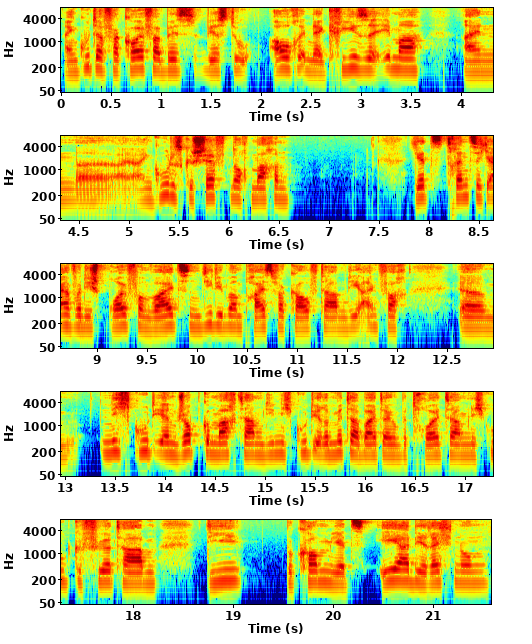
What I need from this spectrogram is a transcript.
ein guter Verkäufer bist, wirst du auch in der Krise immer ein, äh, ein gutes Geschäft noch machen. Jetzt trennt sich einfach die Spreu vom Weizen, die, die beim Preis verkauft haben, die einfach ähm, nicht gut ihren Job gemacht haben, die nicht gut ihre Mitarbeiter betreut haben, nicht gut geführt haben, die bekommen jetzt eher die Rechnung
